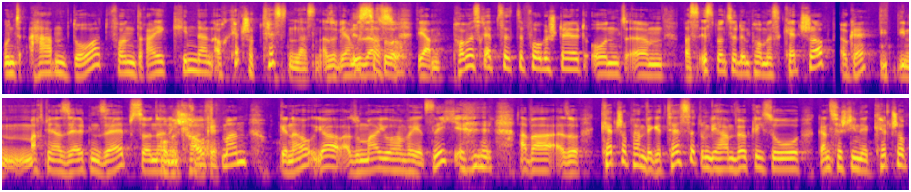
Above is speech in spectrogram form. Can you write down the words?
und haben dort von drei Kindern auch Ketchup testen lassen. Also wir haben Ist gesagt, so, so? wir haben Pommes-Rezepte vorgestellt und ähm, was isst man zu den Pommes? Ketchup. Okay. Die, die macht man ja selten selbst, sondern den Pommes-Schranke. kauft man. Genau, ja, also Mayo haben wir jetzt nicht. Aber also Ketchup haben wir getestet und wir haben wirklich so ganz verschiedene Ketchup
